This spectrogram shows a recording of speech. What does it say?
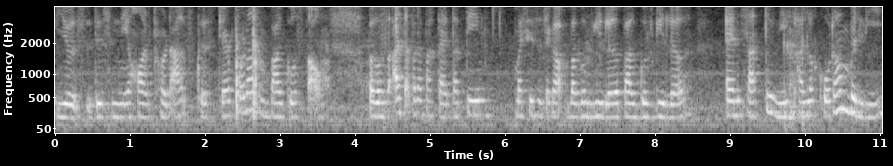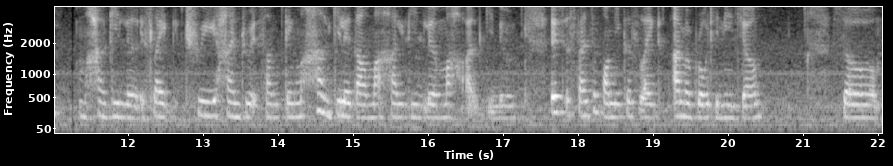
use this Nihon products because their product bagus tau. Bagus I tak pernah pakai tapi my sister cakap bagus gila bagus gila. And satu ni kalau korang beli mahal gila. It's like 300 something. Mahal gila tau mahal gila mahal gila. It's expensive for me because like i'm a broke teenager so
